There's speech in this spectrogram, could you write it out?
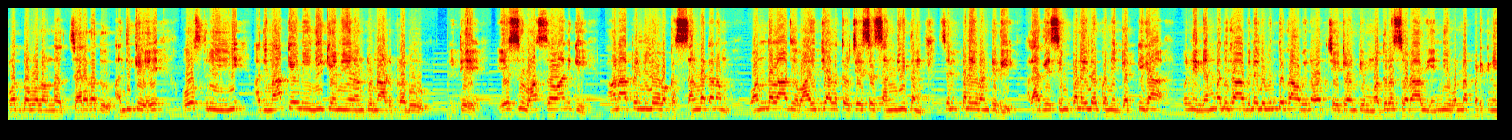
ప్రోద్భవం జరగదు. అందుకే ఓ స్త్రీ అది నాకేమి నీకేమి అని అంటున్నాడు ప్రభు. అయితే యేసు వాస్తవానికి కానాపెళ్ళిలో ఒక సంఘటనం వందలాది వాయిద్యాలతో చేసే సంగీతం సింపనీ వంటిది. అలాగే సింపనీలో కొన్ని గట్టిగా కొన్ని నెమ్మదిగా వినులు విందుగా వినవచ్చేటువంటి మధుర స్వరాలు ఎన్ని ఉన్నప్పటికీ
